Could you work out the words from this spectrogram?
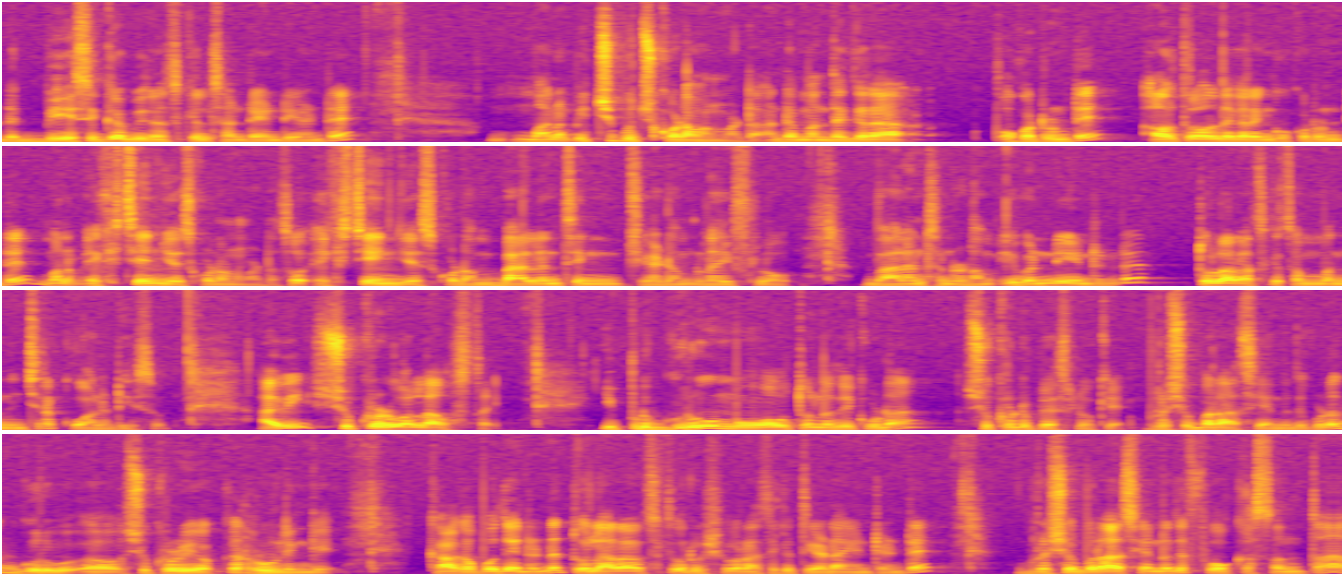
అంటే బేసిక్గా బిజినెస్ స్కిల్స్ అంటే ఏంటి అంటే మనం ఇచ్చిపుచ్చుకోవడం అనమాట అంటే మన దగ్గర ఒకటి ఉంటే అవతల వాళ్ళ దగ్గర ఇంకొకటి ఉంటే మనం ఎక్స్చేంజ్ చేసుకోవడం అనమాట సో ఎక్స్చేంజ్ చేసుకోవడం బ్యాలెన్సింగ్ చేయడం లైఫ్లో బ్యాలెన్స్ ఉండడం ఇవన్నీ ఏంటంటే తులారాశికి సంబంధించిన క్వాలిటీస్ అవి శుక్రుడి వల్ల వస్తాయి. ఇప్పుడు గురువు మూవ్ అవుతున్నది కూడా శుక్రుడి ప్లేస్లోకే వృషభ రాశి అనేది కూడా గురువు శుక్రుడి యొక్క రూలింగే కాకపోతే ఏంటంటే తులారాశికి వృషభ రాశికి తేడా ఏంటంటే వృషభ రాశి అన్నది ఫోకస్ అంతా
